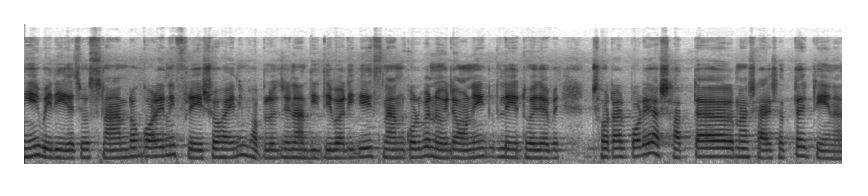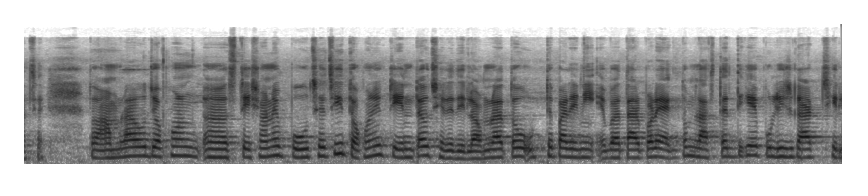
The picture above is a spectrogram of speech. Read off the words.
নিয়ে বেরিয়ে গেছে। ও স্নানও করেনি, ফ্রেশও হয়নি। ভাবলো যে না, দিদি বাড়ি গিয়ে স্নান করবে, নইলে অনেক লেট হয়ে যাবে। ছটার পরে আর সাতটা না, সাড়ে সাতটায় ট্রেন আছে। তো আমরাও যখন স্টেশনে পৌঁছেছি, তখনই ট্রেনটাও ছেড়ে দিল। আমরা তো উঠতে পারিনি। এবার তারপরে একদম লাস্টের দিকে পুলিশ গার্ড ছিল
